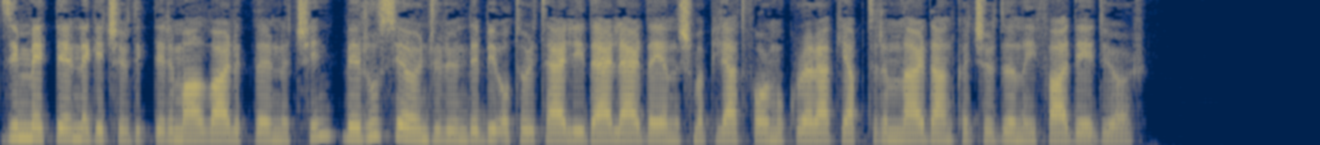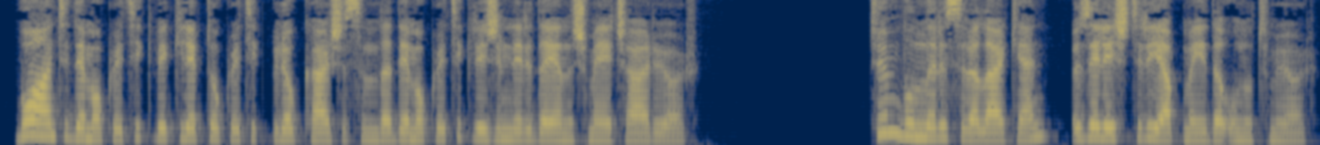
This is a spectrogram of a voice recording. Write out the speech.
zimmetlerine geçirdikleri mal varlıklarını Çin ve Rusya öncülüğünde bir otoriter liderler dayanışma platformu kurarak yaptırımlardan kaçırdığını ifade ediyor. Bu antidemokratik ve kleptokratik blok karşısında demokratik rejimleri dayanışmaya çağırıyor. Tüm bunları sıralarken, öz eleştiri yapmayı da unutmuyor.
